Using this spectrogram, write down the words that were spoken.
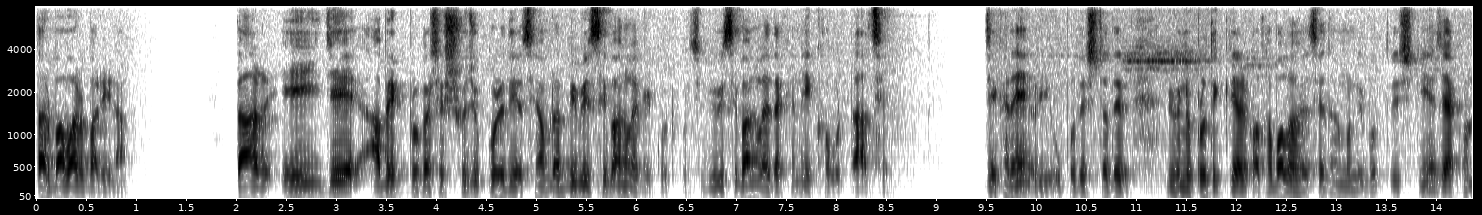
তার বাবার বাড়ি না। তার এই যে আবেগ প্রকাশের সুযোগ করে দিয়েছে, আমরা বিবিসি বাংলাকে কোট করছি। বিবিসি বাংলায় দেখেন এই খবরটা আছে। যেখানে ওই উপদেষ্টাদের বিভিন্ন প্রতিক্রিয়ার কথা বলা হয়েছে ধানমন্ডি বত্রিশ নিয়ে যে এখন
